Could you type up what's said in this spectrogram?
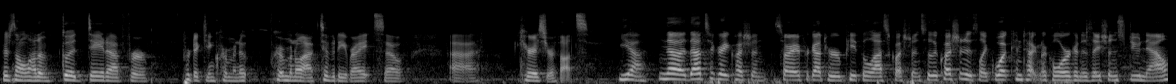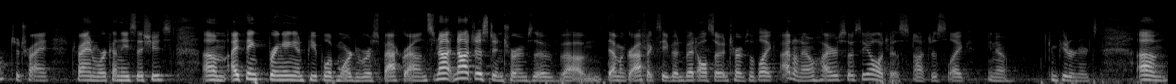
there's not a lot of good data for predicting criminal, criminal activity, right? So uh, curious your thoughts. Yeah, no, that's a great question. Sorry, I forgot to repeat the last question. So the question is like, what can technical organizations do now to try try and work on these issues? Um, I think bringing in people of more diverse backgrounds, not not just in terms of um, demographics even, but also in terms of like, I don't know, hire sociologists, not just like you know, computer nerds. Um,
